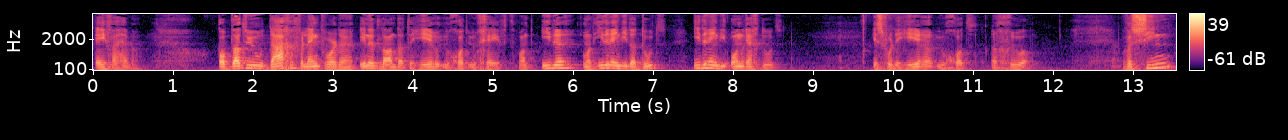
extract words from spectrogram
Eva hebben opdat uw dagen verlengd worden in het land dat de Heere uw God u geeft. Want, ieder, want iedereen die dat doet, iedereen die onrecht doet, is voor de Heere uw God een gruwel. We zien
